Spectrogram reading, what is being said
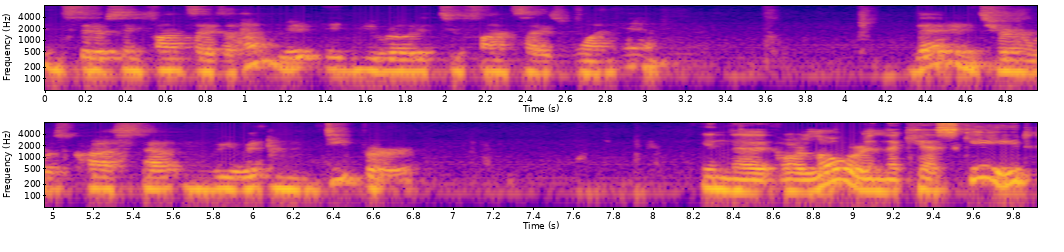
instead of saying font size 100, it rewrote it to font size 1em. That in turn was crossed out and rewritten deeper in the or lower in the cascade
